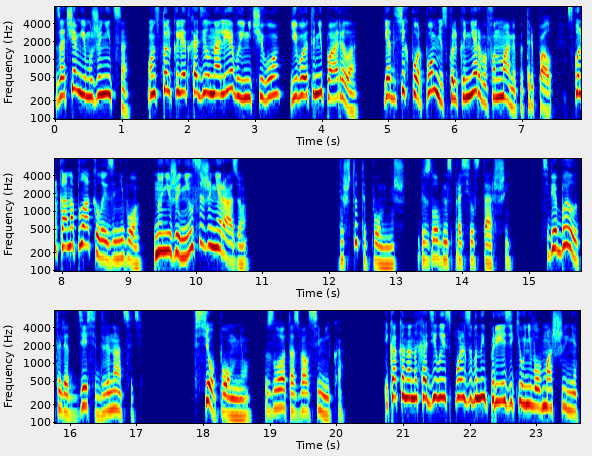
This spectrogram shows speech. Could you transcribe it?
«Зачем ему жениться? Он столько лет ходил налево, и ничего, его это не парило. Я до сих пор помню, сколько нервов он маме потрепал, сколько она плакала из-за него. Но не женился же ни разу». «Да что ты помнишь?» — беззлобно спросил старший. «Тебе было-то лет десять-двенадцать». «Все помню», — зло отозвался Мика и как она находила использованные презики у него в машине,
